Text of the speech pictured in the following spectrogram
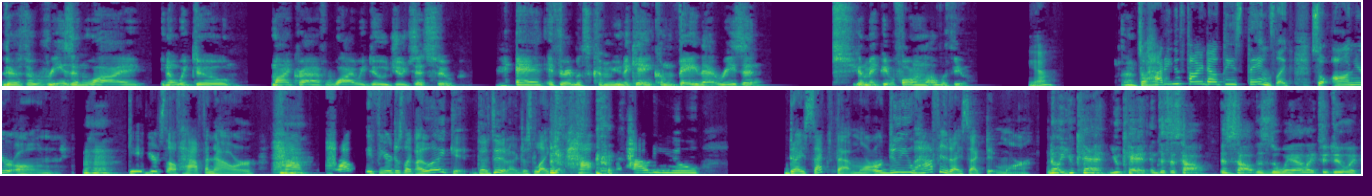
There's a reason why, you know, we do Minecraft, why we do jujitsu. And if you're able to communicate and convey that reason, you're gonna make people fall in love with you. Yeah. So how do you find out these things? Like, so on your own, mm-hmm. give yourself half an hour. How, mm-hmm. how, if you're just like, I like it, that's it. I just like it. How, how do you dissect that more? Or do you have to dissect it more? No, you can. You can. And this is how. This is how. This is the way I like to do it.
